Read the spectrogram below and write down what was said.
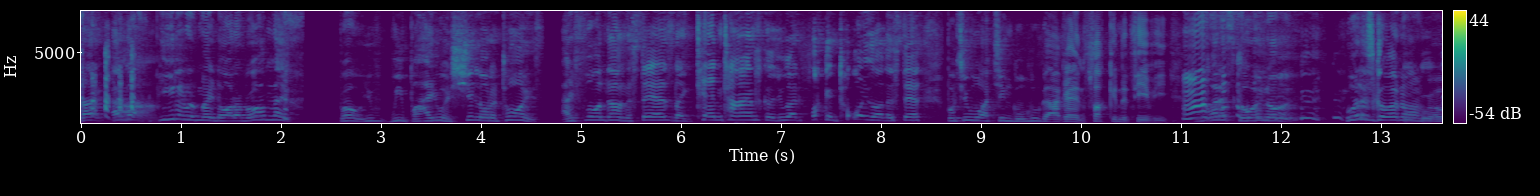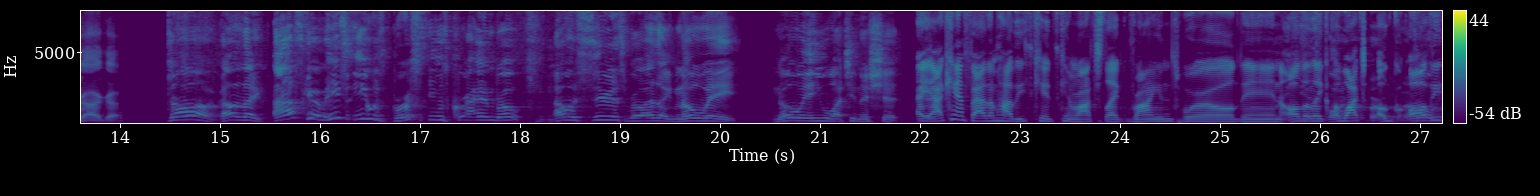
Like I got heated with my daughter, bro. I'm like, bro, you we buy you a shitload of toys. I fall down the stairs like ten times because you got fucking toys on the stairs, but you watching Google Gaga and fucking the TV. what is going on? What is going on, Google bro? Gaga. Dog, I was like, ask him. He's he was burst. He was crying, bro. I was serious, bro. I was like, no way, no way, you watching this shit. Hey, I can't fathom how these kids can watch like Ryan's World and all the like uh, Corner, watch bro, uh, no. all So these.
